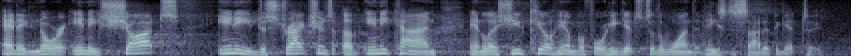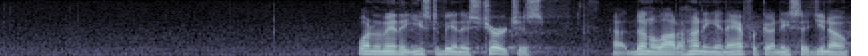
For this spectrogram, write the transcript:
and ignore any shots any distractions of any kind unless you kill him before he gets to the one that he's decided to get to. One of the men that used to be in this church has uh, done a lot of hunting in Africa, and he said, You know,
